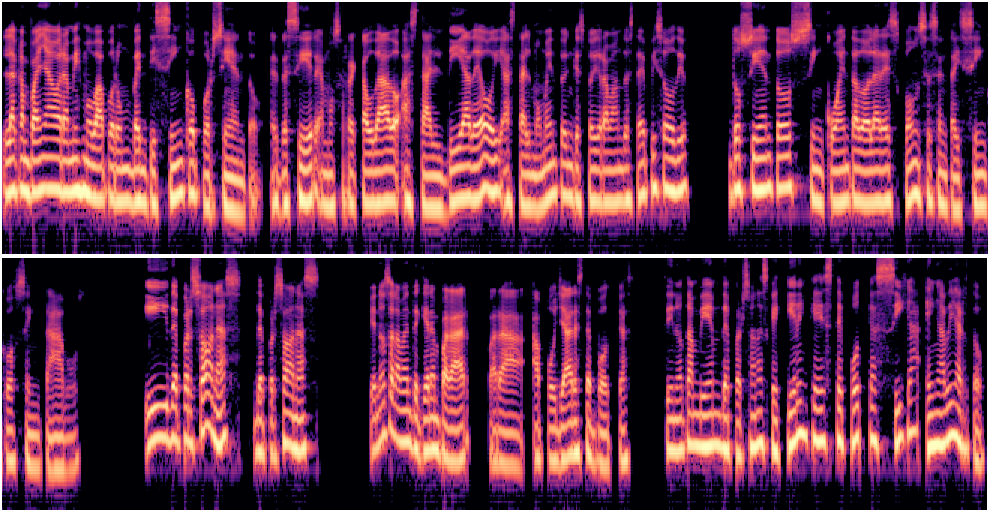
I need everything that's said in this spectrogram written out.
La campaña ahora mismo va por un 25%, es decir, hemos recaudado hasta el día de hoy, hasta el momento en que estoy grabando este episodio, 250 dólares con 65 centavos. Y de personas, de personas que no solamente quieren pagar para apoyar este podcast, sino también de personas que quieren que este podcast siga en abierto.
